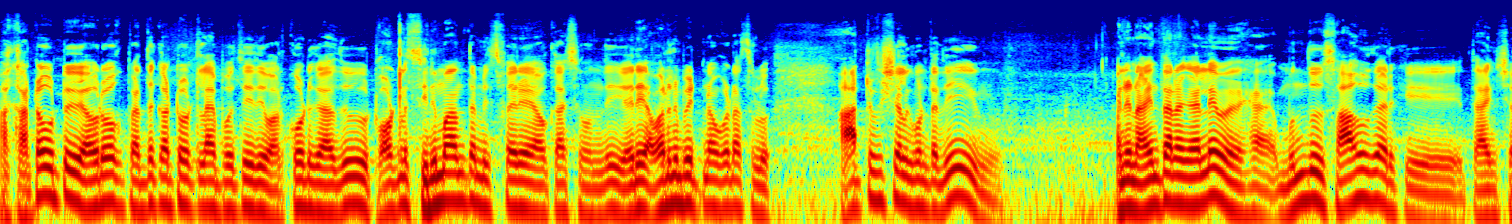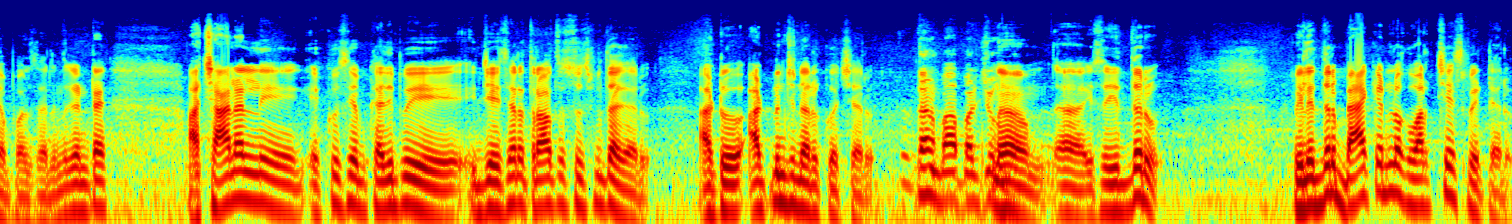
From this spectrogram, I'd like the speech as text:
ఆ కటౌట్ ఎవరో ఒక పెద్ద కటౌట్ లేకపోతే ఇది వర్కౌట్ కాదు. టోటల్ సినిమా అంతా మిస్ఫైర్ అయ్యే అవకాశం ఉంది. వేరే ఎవరిని పెట్టినా కూడా అసలు ఆర్టిఫిషియల్గా ఉంటుంది. అని నయనతనంగానే హ్యా- ముందు సాహు గారికి థ్యాంక్స్ చెప్పాలి సార్. ఎందుకంటే ఆ ఛానల్ని ఎక్కువసేపు కదిపి ఇది చేశారు. తర్వాత సుస్మిత గారు అటు అటు నుంచి నరుక్కొచ్చారు. ఇద్దరు వీళ్ళిద్దరు బ్యాక్ ఎండ్లో ఒక వర్క్ చేసి పెట్టారు.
